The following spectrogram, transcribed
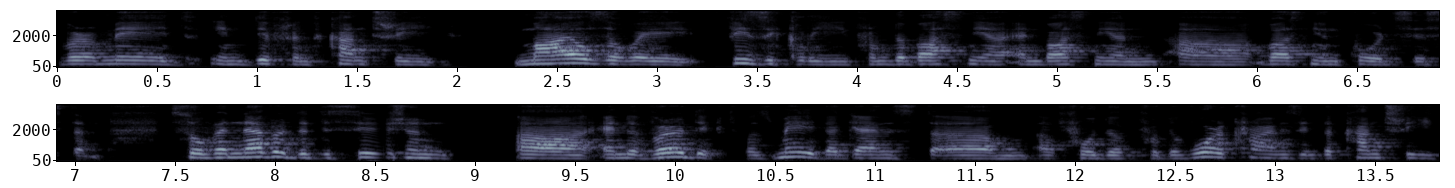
were made in different country miles away physically from the Bosnia and Bosnian uh, Bosnian court system. So whenever the decision uh, and the verdict was made against um, uh, for the for the war crimes in the country,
